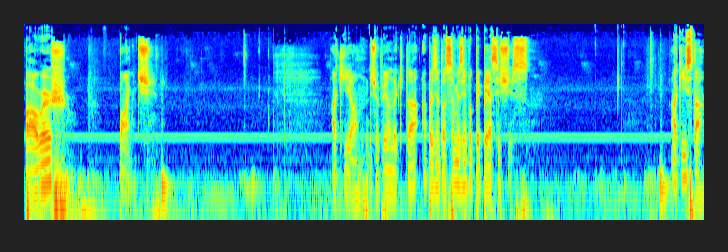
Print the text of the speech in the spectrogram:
PowerPoint. Aqui, ó. Deixa eu ver onde é que está. Apresentação exemplo PPSX. aqui está.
